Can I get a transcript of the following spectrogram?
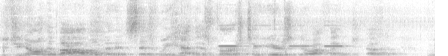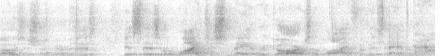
Did you know in the Bible that it says we had this verse two years ago? I think uh, Moses remember this. It says a righteous man regards the life of his animal.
